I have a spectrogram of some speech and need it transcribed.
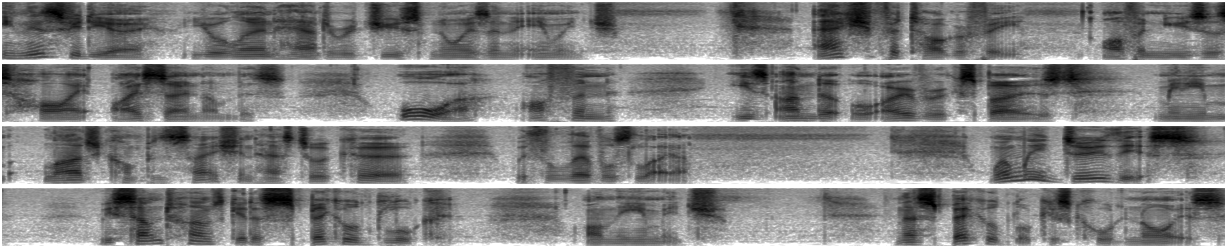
In this video, you'll learn how to reduce noise in an image. Action photography often uses high ISO numbers, or often is under or overexposed, meaning large compensation has to occur with the levels layer. When we do this, we sometimes get a speckled look on the image. And that speckled look is called noise.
